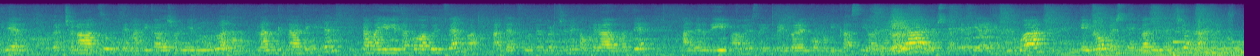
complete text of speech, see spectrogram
diren pertsona batzuk tematika desberdinen inguruan lan, lanketa bat egiten, eta mai horietako bakoitzean, ba, parte hartzen duten pertsonek aukera daukate alderdi, ba, bezai, proiektuaren komunikazioa alderdia, edo estrategiaren inguruan, edo beste hainbat dimentsio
